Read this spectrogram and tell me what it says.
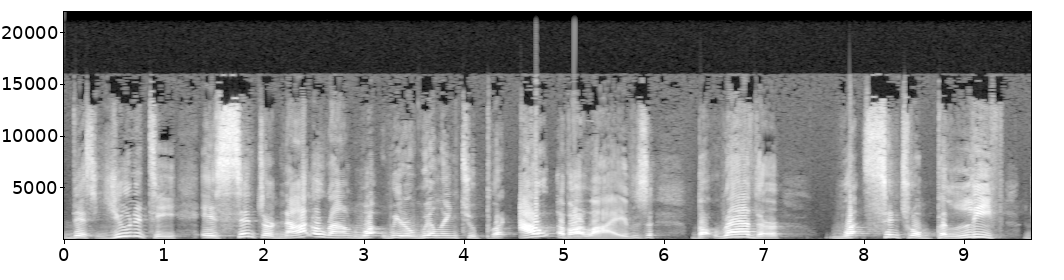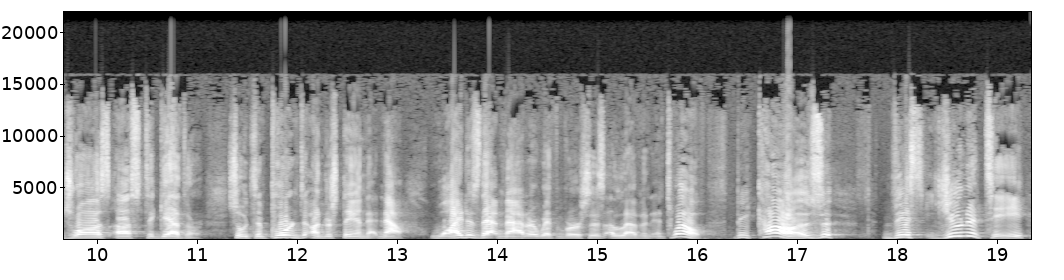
this unity is centered not around what we're willing to put out of our lives, but rather what central belief draws us together. So it's important to understand that. Now, why does that matter with verses 11 and 12? Because this unity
